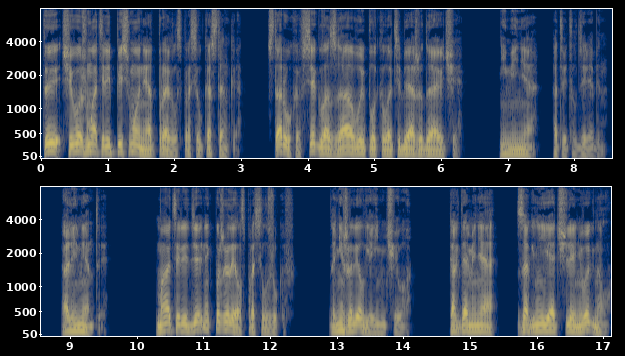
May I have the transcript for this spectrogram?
«Ты чего ж матери письмо не отправил?» — спросил Костенко. «Старуха все глаза выплакала, тебя ожидаючи». «Не меня», — ответил Дерябин. Алименты. Матери денег пожалел, спросил Жуков. Да не жалел я и ничего. Когда меня за гниять члень выгнал,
